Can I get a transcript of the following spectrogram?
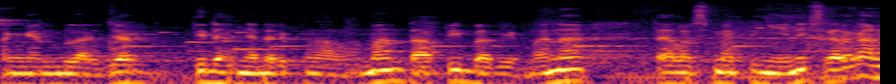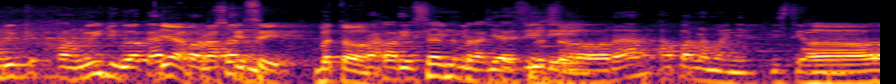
pengen belajar tidak hanya dari pengalaman, tapi bagaimana talent mapping ini. Sekarang Kang Dwi, Kang Dwi juga kan Ya, praktisi, betul. Praktisi menjadi praktisi. seorang apa namanya istilahnya? Uh,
